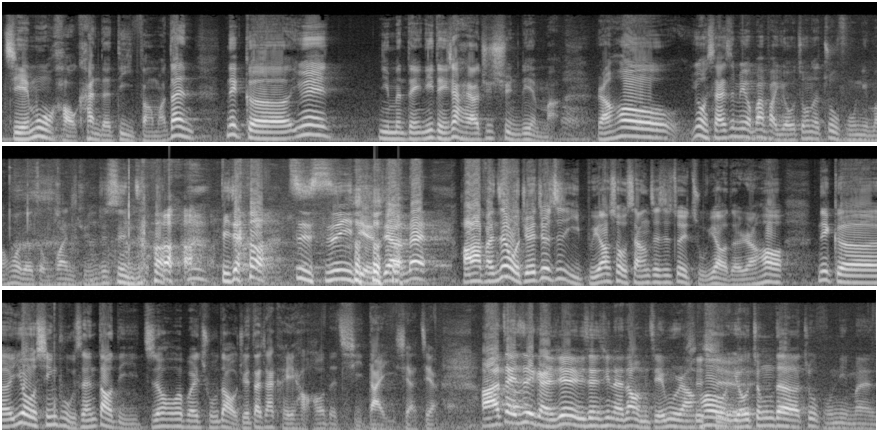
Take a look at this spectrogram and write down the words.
节目好看的地方嘛。但那个因为你们等你等一下还要去训练嘛，然后因为我实在是没有办法由衷的祝福你们获得总冠军，就是你知道 比较自私一点这样。但好了，反正我觉得就是以不要受伤，这是最主要的。然后那个右辛普森到底之后会不会出道，我觉得大家可以好好的期待一下。这样，好啦，再次感谢庾澄庆来到我们节目，然后由衷的祝福你们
